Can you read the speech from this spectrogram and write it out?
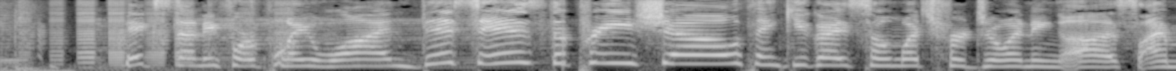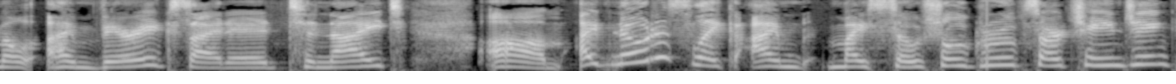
Mix 94.1. This is the pre-show. Thank you guys so much for joining us. I'm a, I'm very excited tonight. Um, I've noticed like I'm my social groups are changing.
